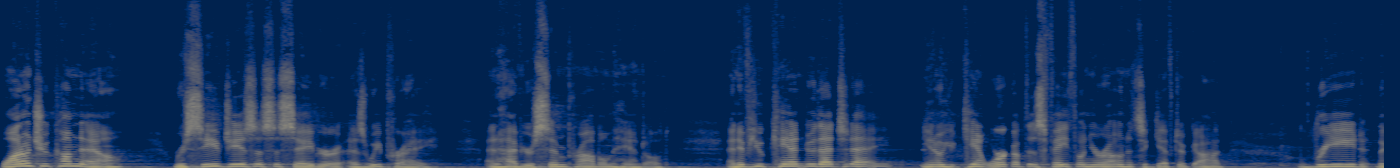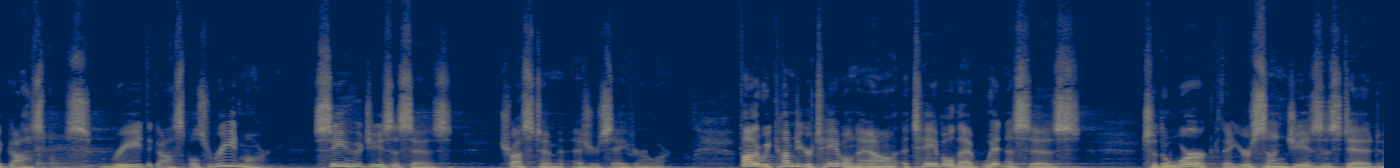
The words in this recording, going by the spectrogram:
Why don't you come now, receive Jesus as Savior as we pray, and have your sin problem handled? And if you can't do that today, you know, you can't work up this faith on your own, it's a gift of God. Read the Gospels. Read the Gospels. Read Mark. See who Jesus is. Trust him as your Savior, and Lord. Father, we come to your table now, a table that witnesses to the work that your Son Jesus did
